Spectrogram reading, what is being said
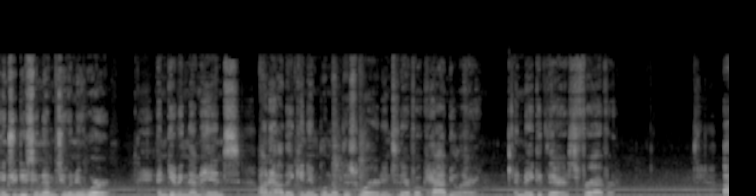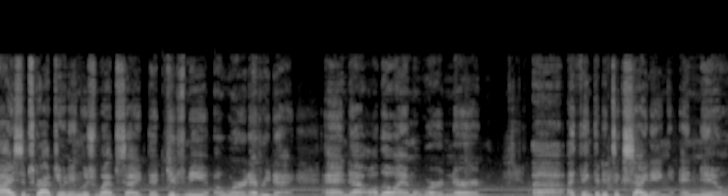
introducing them to a new word and giving them hints on how they can implement this word into their vocabulary and make it theirs forever. I subscribe to an English website that gives me a word every day, and uh, although I am a word nerd, uh, I think that it's exciting and new,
